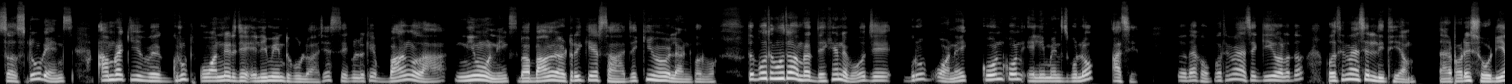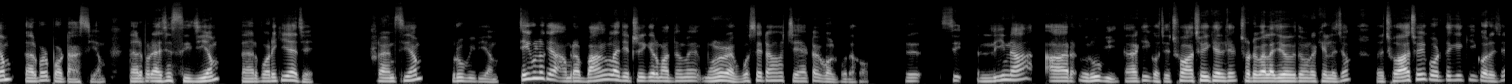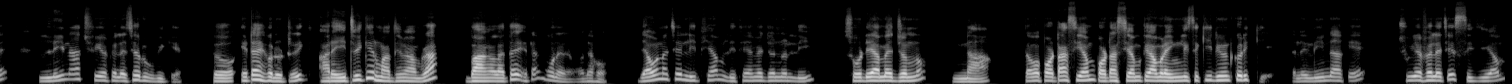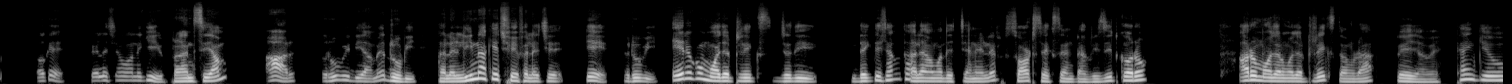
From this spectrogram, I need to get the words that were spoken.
So students আমরা কীভাবে group ওয়ানের যে এলিমেন্টগুলো আছে, সেগুলোকে বাংলা নিউনিক্স বা বাংলা ট্রিকের সাহায্যে কীভাবে লার্ন করব? তো প্রথমত আমরা দেখে নেব যে গ্রুপ ওয়ানে কোন কোন এলিমেন্টসগুলো আছে। তো দেখো, প্রথমে আছে কি বলতো? প্রথমে আছে লিথিয়াম তারপরে সোডিয়াম তারপর পটাশিয়াম তারপরে আছে সিজিয়াম তারপরে কি আছে? ফ্রান্সিয়াম রুবিডিয়াম এগুলোকে আমরা বাংলা যে ট্রিকের মাধ্যমে মনে রাখব, সেটা হচ্ছে একটা গল্প দেখো। লিনা আর রুবি, তারা কি করছে? ছোঁয়াছুঁই খেলছে। ছোটবেলায় যেভাবে তোমরা খেলেছো। তো ছোঁয়াছুঁই করতে গিয়ে কি করেছে? লিনা ছুঁয়ে ফেলেছে রুবিকে। তো এটাই হলো ট্রিক আর এই ট্রিকের মাধ্যমে আমরা বাংলাতে এটা মনে রাখব। দেখো, যেমন আছে লিথিয়াম লিথিয়ামের জন্য লি সোডিয়ামের জন্য না। তারপর পটাশিয়াম পটাশিয়ামকে আমরা ইংলিশে কি ডিনোট করি? কি? তাহলে লিনাকে ছুঁয়ে ফেলেছে সিজিয়াম ওকে ফেলেছে মানে কি? ফ্রান্সিয়াম আর রুবিডিয়ামের রুবি। তাহলে লিনাকে ছুঁয়ে ফেলেছে কে? রুবি। এরকম মজার ট্রিক্স যদি দেখতে চাও, তাহলে আমাদের চ্যানেলের শর্ট সেকশনটা ভিজিট করো। আরও মজার মজার ট্রিক্স তোমরা পেয়ে যাবে। Thank you.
